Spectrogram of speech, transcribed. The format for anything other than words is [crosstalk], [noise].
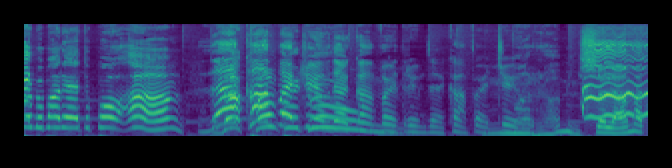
everybody? Ito po ang The, Comfort Room! The Comfort Room! The Comfort Room! Maraming salamat.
